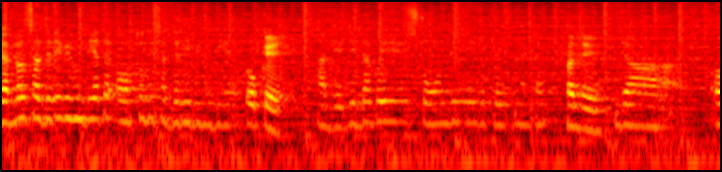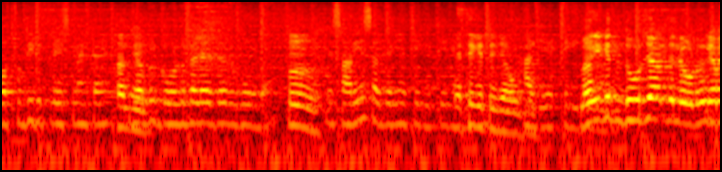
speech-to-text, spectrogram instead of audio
ਜਨਰਲ ਸਰਜਰੀ ਵੀ ਹੁੰਦੀ ਹੈ ਤੇ ਔਰਥੋ ਦੀ ਸਰਜਰੀ ਵੀ ਹੁੰਦੀ ਹੈ। ਓਕੇ ਹਾਂਜੀ ਜਿੱਦਾਂ ਕੋਈ ਸਟੋਨ ਦੀ ਰਿਪਲੇਸਮੈਂਟ ਹੈ। ਹਾਂਜੀ। ਜਾਂ ਔਰਥੋ ਦੀ ਰਿਪਲੇਸਮੈਂਟ ਹੈ ਹਾਂਜੀ। ਜਾਂ ਕੋਈ 골ਡ ਬਲੇਡ ਦਾ ਰਿਮੂਵ ਹੈ ਹੂੰ। ਇਹ ਸਾਰੀਆਂ ਸਰਜਰੀਆਂ ਇੱਥੇ ਕੀਤੀਆਂ ਇੱਥੇ ਕੀਤੀ ਜਾਊਗੀ। ਹਾਂਜੀ ਇੱਥੇ ਕੀਤੀ ਮੈਂ ਕਿ ਕਿਤੇ ਦੂਰ ਜਾਣ ਦੀ ਲੋੜ ਨਹੀਂ ਹੈ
